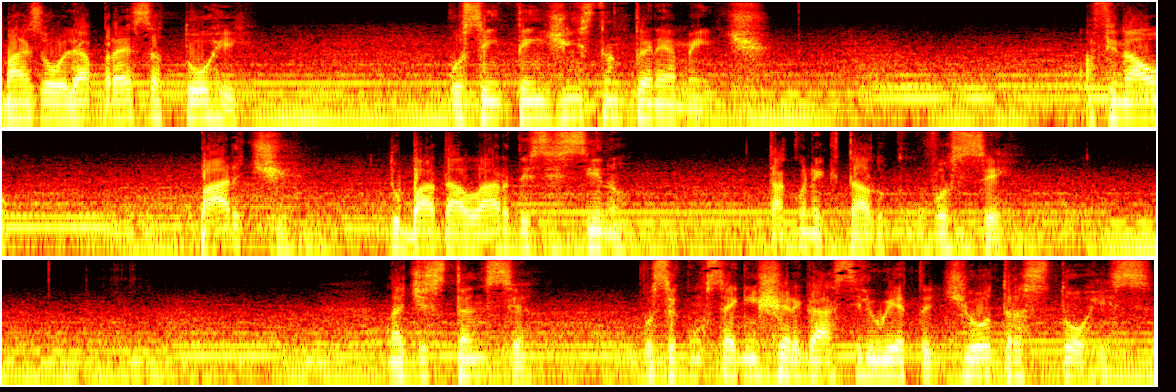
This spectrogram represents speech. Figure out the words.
Mas ao olhar para essa torre, você entende instantaneamente. Afinal, parte do badalar desse sino está conectado com você. Na distância, você consegue enxergar a silhueta de outras torres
